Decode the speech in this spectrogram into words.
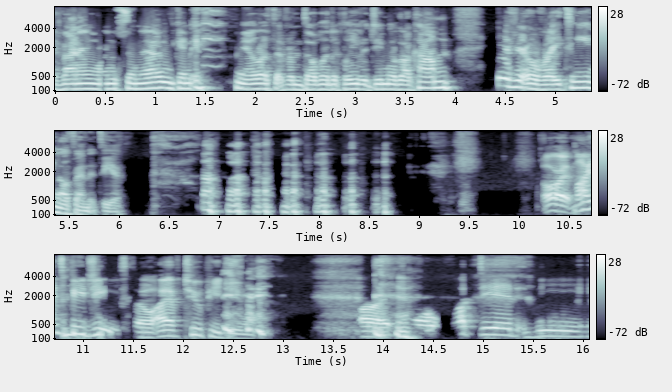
If anyone wants to know, you can email us at from Dublin to Cleve at gmail.com. If you're over 18, I'll send it to you. All right, mine's PG, so I have two PG ones. All right. So what did the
